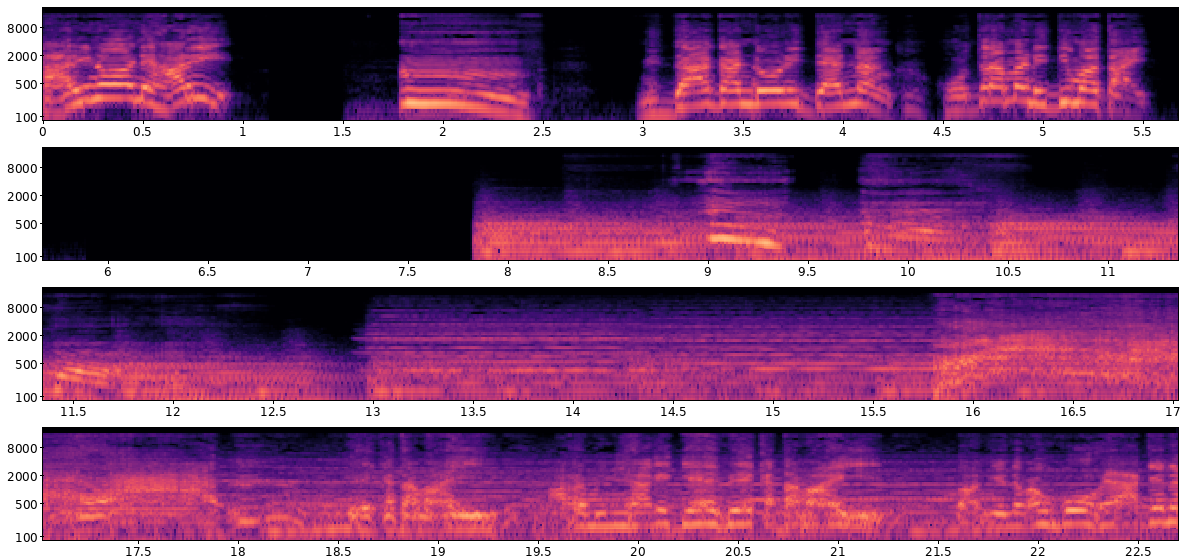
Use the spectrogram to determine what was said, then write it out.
හරි නෝනේ හරි. ම්ම් නිදා ගන්න ඕනි දැන් නම්. හොඳටම නිදිමතයි. මේක තමයි. අර මිනිහාගේ ගේ මේක තමයි. මං එනවා උඹ හොයාගෙන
